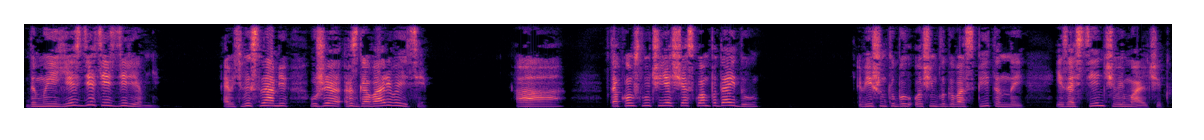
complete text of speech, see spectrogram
Да мы и есть дети из деревни. А ведь вы с нами уже разговариваете. А, в таком случае я сейчас к вам подойду. Вишенка был очень благовоспитанный и застенчивый мальчик,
